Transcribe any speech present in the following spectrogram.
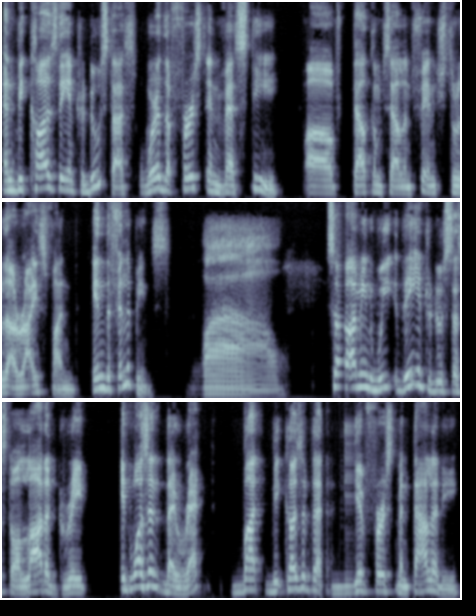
And because they introduced us, we're the first investee of Telkomsel and Finch through the Arise Fund in the Philippines. Wow. So I mean, we they introduced us to a lot of great. It wasn't direct, but because of that give first mentality,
